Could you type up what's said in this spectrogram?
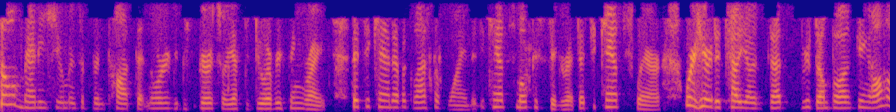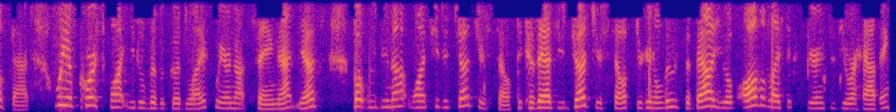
So many humans have been taught that in order to be spiritual, you have to do everything right, that you can't have a glass of wine, that you can't smoke a cigarette, that you can't swear. We're here to tell you that we're debunking all of that. We, of course, want you to live a good life. We are not saying that, yes, but we do not want you to judge yourself because as you judge yourself, you're going to lose the value of all the life experiences you are having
